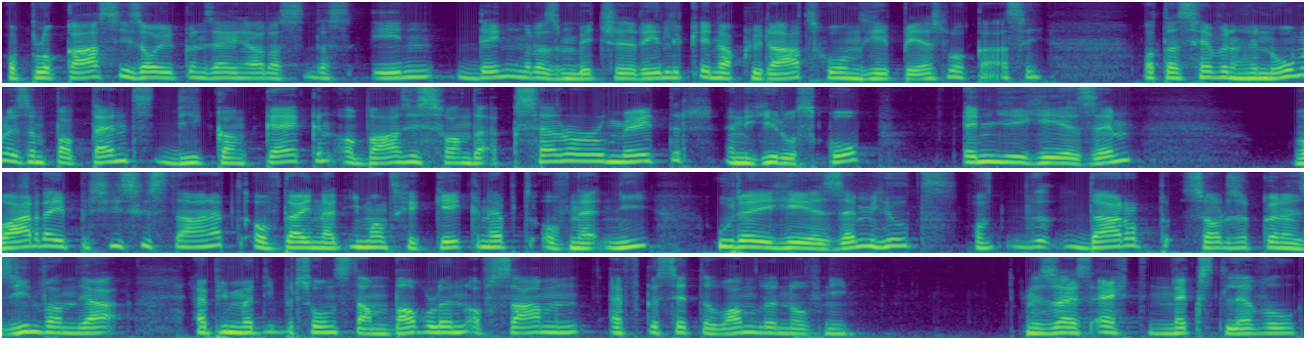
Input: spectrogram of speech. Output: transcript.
Op locatie zou je kunnen zeggen, ja, dat is, dat is één ding, maar dat is een beetje redelijk inaccuraat, gewoon GPS-locatie. Wat dat ze hebben genomen is een patent die kan kijken op basis van de accelerometer en de gyroscoop in je gsm, waar dat je precies gestaan hebt, of dat je naar iemand gekeken hebt of net niet, hoe dat je gsm hield. Of daarop zouden ze kunnen zien van, ja, heb je met die persoon staan babbelen of samen even zitten wandelen of niet. Dus dat is echt next level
